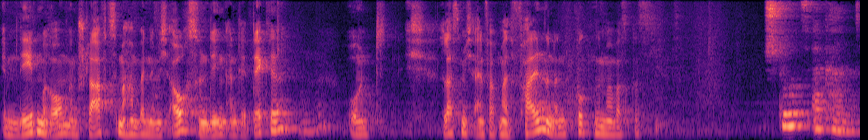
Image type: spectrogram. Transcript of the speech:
im Nebenraum, im Schlafzimmer haben wir nämlich auch so ein Ding an der Decke und ich lasse mich einfach mal fallen und dann gucken Sie mal, was passiert. Sturz erkannt.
